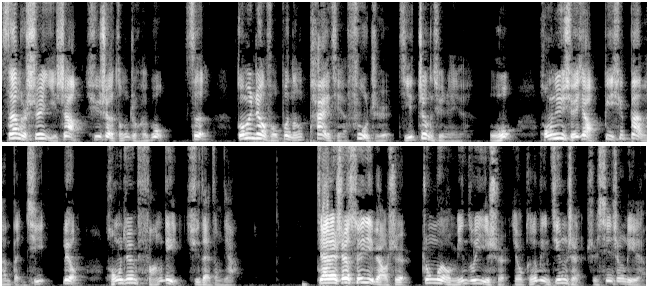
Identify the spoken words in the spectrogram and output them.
三个师以上需设总指挥部；四。国民政府不能派遣副职及政训人员。五、红军学校必须办完本期。六、红军防地需再增加。蒋介石随即表示，中共有民族意识，有革命精神，是新生力量，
